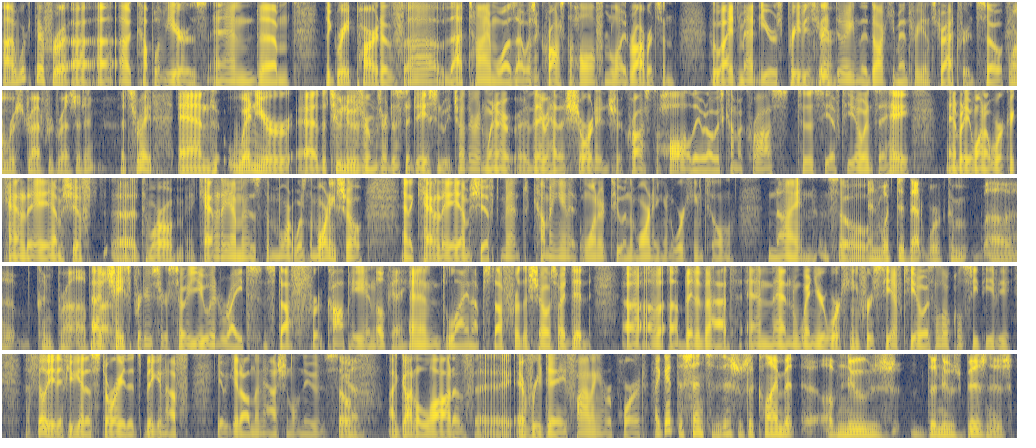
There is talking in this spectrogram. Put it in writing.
I worked there for a, a, a couple of years, and um, the great part of uh, that time was I was across the hall from Lloyd Robertson, who I'd met years previously Sure. doing the documentary in Stratford. So Former Stratford resident. That's right. And when you're, uh, the two newsrooms are just adjacent to each other. And when they had a shortage across the hall, they would always come across to CFTO and say, hey, anybody want to work a Canada AM shift uh, tomorrow? Canada AM is the mor- was the morning show. And a Canada AM shift meant coming in at one or two in the morning and working till nine. So And what did that work com- uh, compri- uh, uh, chase producer. So you would write stuff for copy and Okay. and line up stuff for the show. So I did uh, a, a bit of that. And then when you're working for CFTO as the local CTV affiliate, if you get a story that's big enough, it would get on the national news. So. Yeah. I got a lot of uh, every day filing a report. I get the sense that this was a climate uh, of news, the news business,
